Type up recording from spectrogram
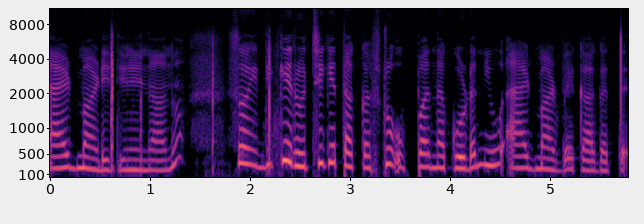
ಆ್ಯಡ್ ಮಾಡಿದ್ದೀನಿ ನಾನು. ಸೊ ಇದಕ್ಕೆ ರುಚಿಗೆ ತಕ್ಕಷ್ಟು ಉಪ್ಪನ್ನು ಕೂಡ ನೀವು ಆ್ಯಡ್ ಮಾಡಬೇಕಾಗತ್ತೆ.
